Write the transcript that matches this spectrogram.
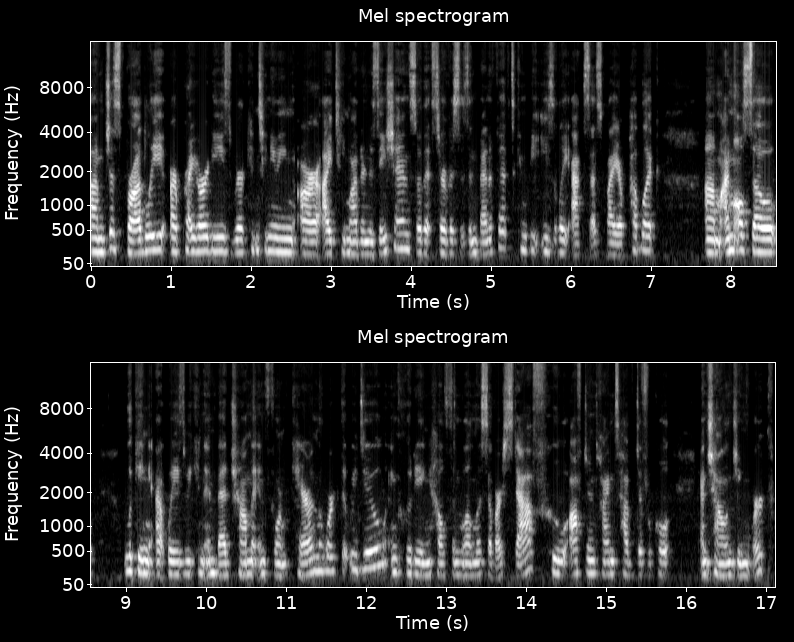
Um, just broadly, our priorities, we're continuing our IT modernization so that services and benefits can be easily accessed by our public. Um, I'm also looking at ways we can embed trauma informed care in the work that we do, including health and wellness of our staff, who oftentimes have difficult and challenging work.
